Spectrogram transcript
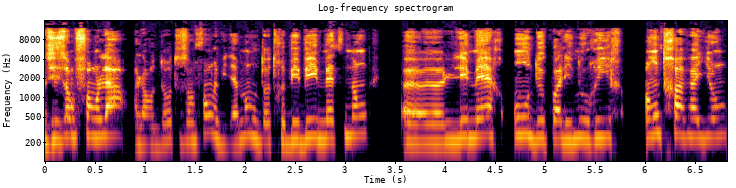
ces enfants là alors d'autres enfants évidemment d'autres bébés maintenant les mères ont de quoi les nourrir en travaillant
